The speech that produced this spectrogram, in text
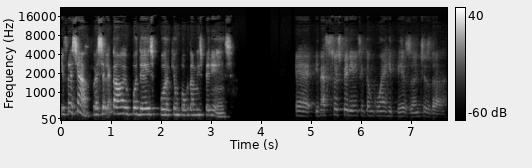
E falei assim, ah, vai ser legal eu poder expor aqui um pouco da minha experiência. É, e nessa sua experiência, então, com RPs, antes da,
